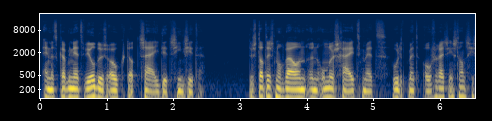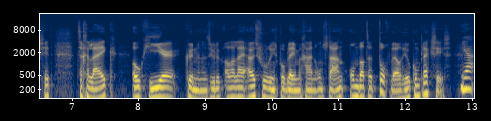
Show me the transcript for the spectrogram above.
En het kabinet wil dus ook dat zij dit zien zitten. Dus dat is nog wel een, een, onderscheid met hoe het met overheidsinstanties zit. Tegelijk, ook hier kunnen natuurlijk allerlei uitvoeringsproblemen gaan ontstaan, omdat het toch wel heel complex is. Ja.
